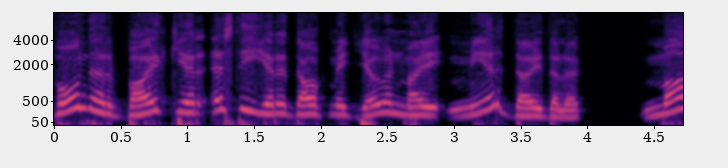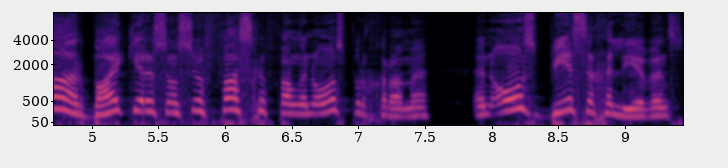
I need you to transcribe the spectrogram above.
wonder baie keer is die Here dalk met jou en my meer duidelik, maar baie keer is ons so vasgevang in ons programme, in ons besige lewens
